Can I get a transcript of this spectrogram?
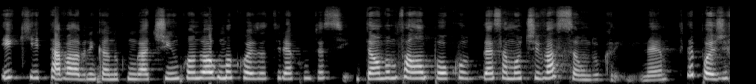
e que estava lá brincando com o gatinho quando alguma coisa teria acontecido. Então vamos falar um pouco dessa motivação do crime, né? Depois de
